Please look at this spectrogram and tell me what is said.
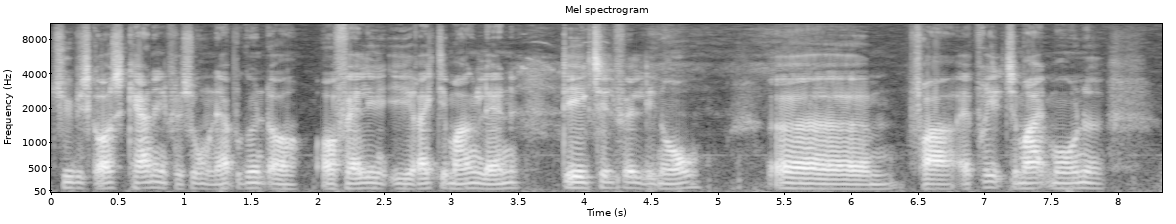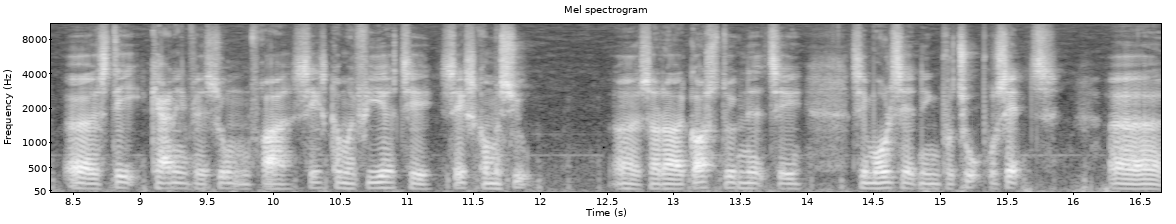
typisk også kerneinflationen er begyndt at, at falde i rigtig mange lande. Det er ikke tilfældet i Norge. Øh, fra april til maj måned øh, steg kerneinflationen fra 6,4 til 6,7 øh, så der er et godt stykke ned til, til målsætningen på 2%. Øh,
